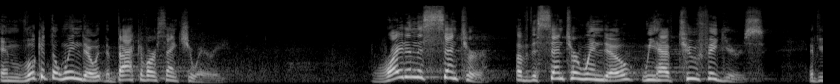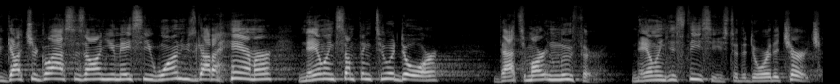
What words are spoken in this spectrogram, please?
and look at the window at the back of our sanctuary. Right in the center of the center window, we have two figures. If you've got your glasses on, you may see one who's got a hammer nailing something to a door. That's Martin Luther nailing his theses to the door of the church.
